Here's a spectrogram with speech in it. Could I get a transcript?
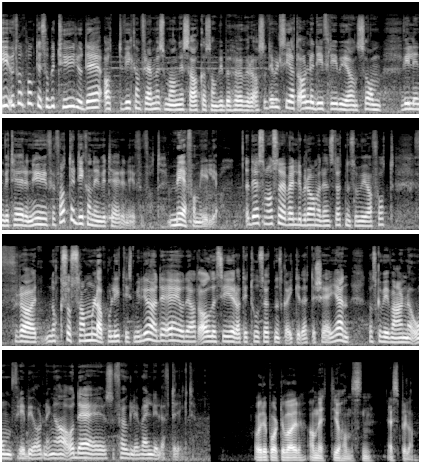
I utgangspunktet så betyr jo det at vi kan fremme så mange saker som vi behøver. Altså vil si at alle de fribyene som vil invitere ny forfatter, de kan invitere ny forfatter. Med familier. Det som også er veldig bra med den støtten som vi har fått fra et nokså samla politisk miljø, det er jo det at alle sier at i 2017 skal ikke dette skje igjen. Da skal vi verne om fribyordninga, og det er jo selvfølgelig veldig løfterikt. Og reporter var Anette Johansen Espeland.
